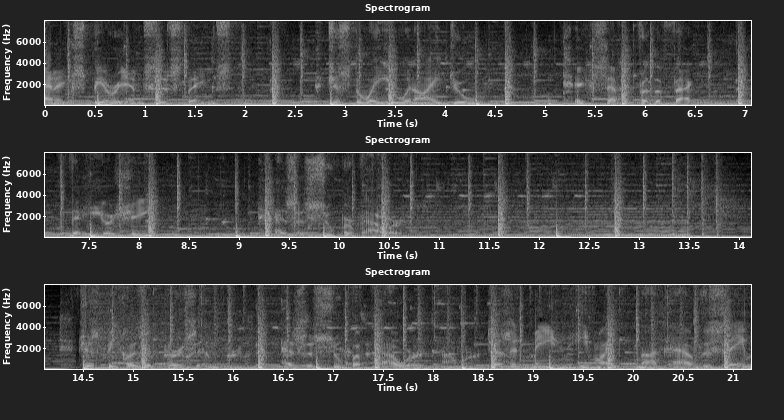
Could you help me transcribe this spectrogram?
and experiences things just the way you and I do, except for the fact that he or she has a superpower. Just because a person has a superpower doesn't mean he might not have the same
